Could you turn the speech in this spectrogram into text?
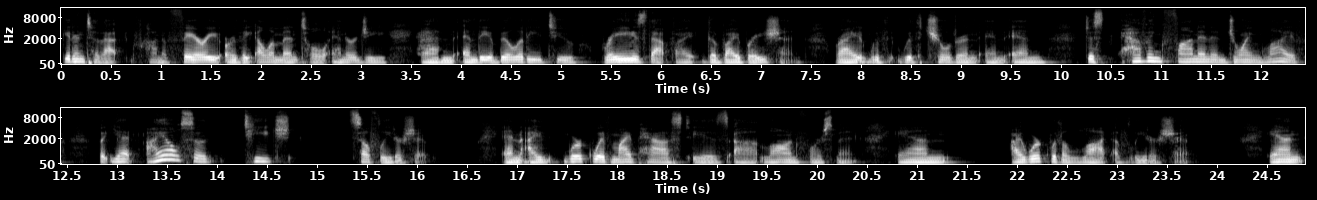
get into that kind of fairy or the elemental energy and, and the ability to raise that vi- the vibration, right? Mm-hmm. With, with children and, and just having fun and enjoying life. But yet I also teach self leadership and I work with my past is uh, law enforcement, and I work with a lot of leadership. And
